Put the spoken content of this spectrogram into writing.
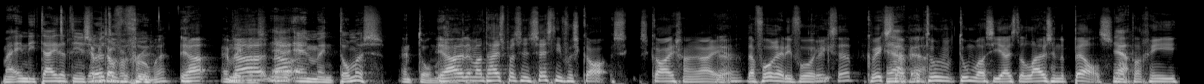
Maar in die tijd dat hij een sleutelfiguur... Ja, En nou, nou, en, en, en Thomas. En Thomas. ja, want hij is pas in 16 voor Sky, Sky gaan rijden. Ja. Daarvoor reed hij voor Quickstep. Quickstep. Ja, ja. En toen, toen was hij juist de luis in de pels. Ja. Want dan ging hij...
